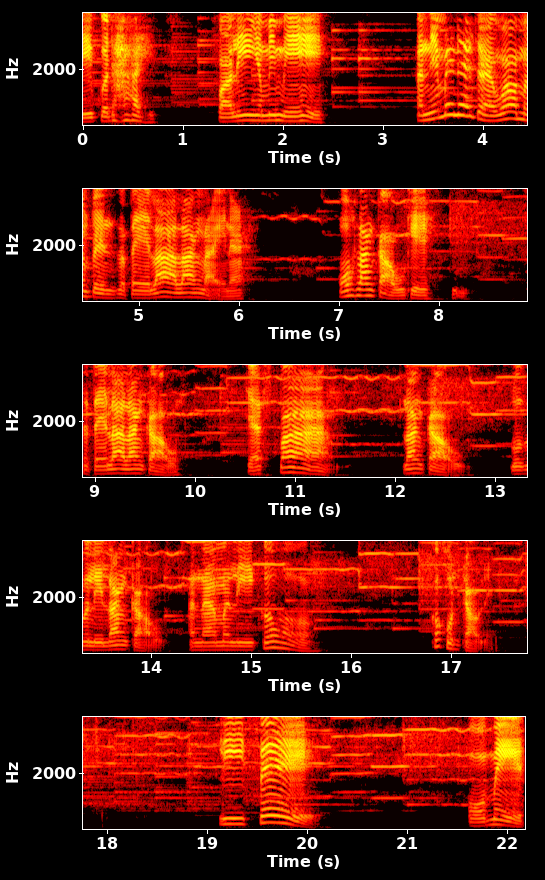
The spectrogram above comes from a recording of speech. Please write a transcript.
ดิฟก็ได้ ฟารี่ยังไม่มี อันนี้ไม่แน่ใจว่ามันเป็นสเตล่าร่างไหนนะ โอ้ร่างเก่าโอเค สเตล่าร่างเก่า แจสปาร่างเก่า โรสลีร่างเก่า อนามารีก็ ก็คนเก่าเลย ลีเซ่โอเมด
